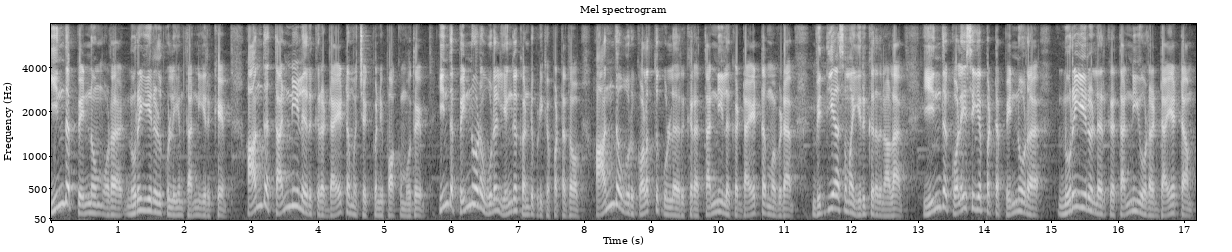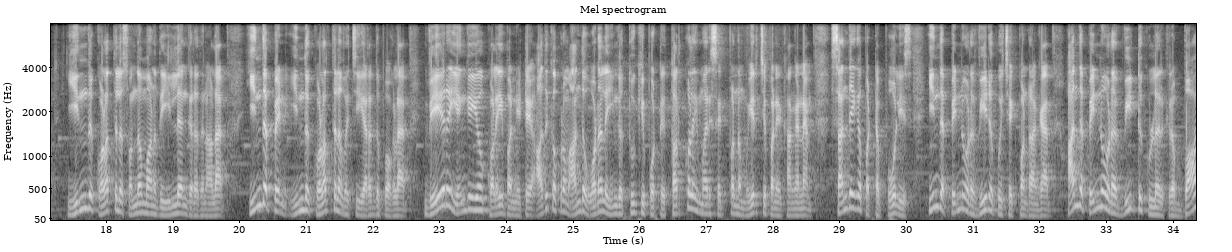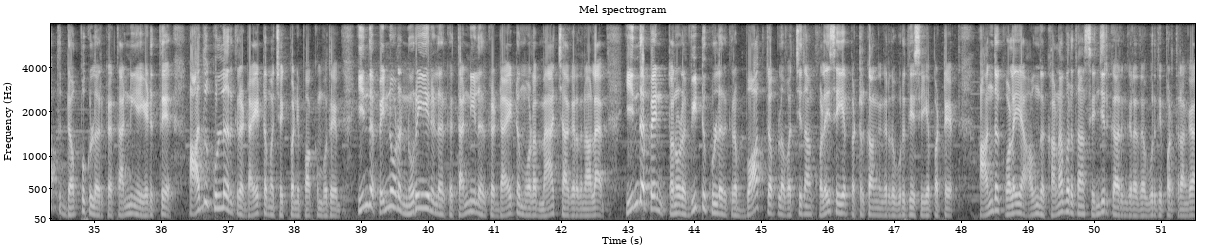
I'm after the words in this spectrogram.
இந்த பெண்ணோட நுரையீரலுக்குள்ளேயும் தண்ணி இருக்கு. அந்த தண்ணியில் இருக்கிற டயட்டமை செக் பண்ணி பார்க்கும்போது இந்த பெண்ணோட உடல் எங்கே கண்டுபிடிக்கப்பட்டதோ அந்த ஒரு குளத்துக்குள்ள இருக்கிற தண்ணியில் இருக்க டயட்டமை விட வித்தியாசமாக இருக்கிறதுனால இந்த கொலை செய்யப்பட்ட பெண்ணோட நுரையீரலில் இருக்கிற தண்ணியோட டயட்டாக இந்த குளத்துல சொந்தமானது இல்லைங்கிறதுனால இந்த பெண் இந்த குளத்துல வச்சு இறந்து போகலை. வேறு எங்கேயோ கொலை பண்ணிவிட்டு அதுக்கப்புறம் அந்த உடலை இங்கே தூக்கி போட்டு தற்கொலை மாதிரி செட் பண்ண முயற்சி பண்ணியிருக்காங்கன்னு சந்தேகப்பட்ட போலீஸ் இந்த பெண்ணோட வீடை போய் செக் பண்ணுறாங்க அந்த பெண்ணோட வீட்டுக்குள்ளே இருக்கிற பாத் டப்புக்குள்ளே இருக்கிற தண்ணியை எடுத்து அதுக்குள்ளே இருக்கிற டயட்டமை செக் பண்ணி பார்க்கும்போது இந்த பெண்ணோட நுரையீரலில் இருக்கிற தண்ணியில் இருக்கிற டயட்டமோட மேட்ச் ஆகிறதுனால இந்த பெண் தன்னோட வீட்டுக்குள்ளே இருக்கிற பாத் டப்பில் வச்சு தான் கொலை செய்யப்பட்டிருக்காங்கங்கிறது உறுதி செய்யப்பட்டு அந்த கொலையை அவங்க கணவர் தான் செஞ்சிருக்காருங்கிறத உறுதிப்படுத்துகிறாங்க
